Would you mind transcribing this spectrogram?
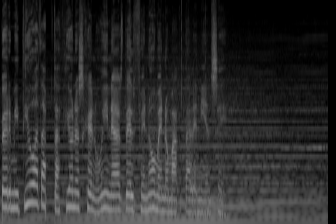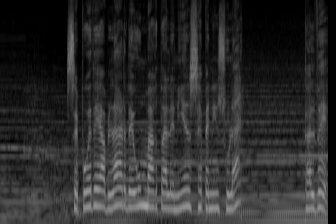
permitió adaptaciones genuinas del fenómeno magdaleniense. ¿Se puede hablar de un magdaleniense peninsular? Tal vez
